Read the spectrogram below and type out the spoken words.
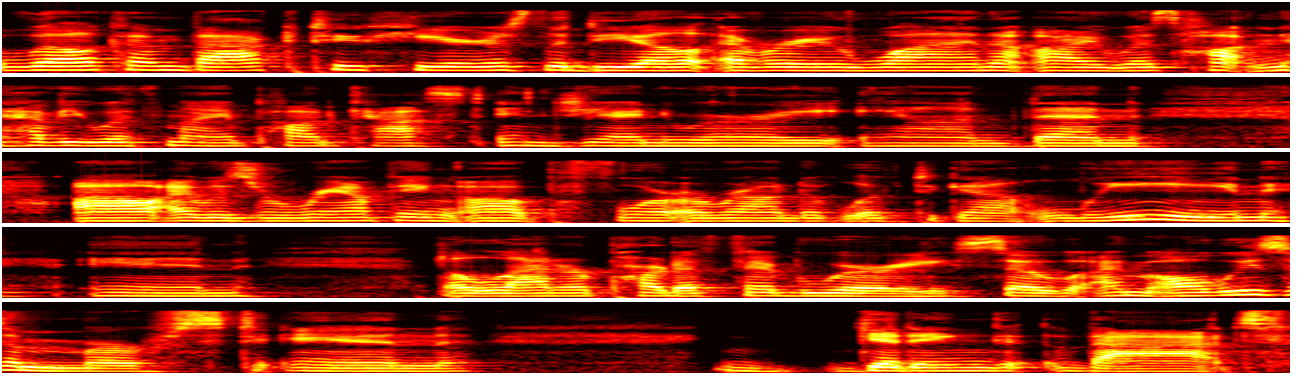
Welcome back to Here's the Deal, everyone. I was hot and heavy with my podcast in January, and then uh, I was ramping up for a round of Lift to Get Lean in the latter part of February. So I'm always immersed in getting that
